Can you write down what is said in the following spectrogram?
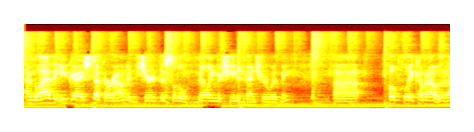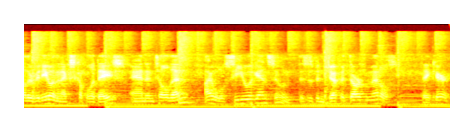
I'm glad that you guys stuck around and shared this little milling machine adventure with me. Uh, hopefully coming out with another video in the next couple of days. And until then, I will see you again soon. This has been Jeff at Dark Metals. Take care.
